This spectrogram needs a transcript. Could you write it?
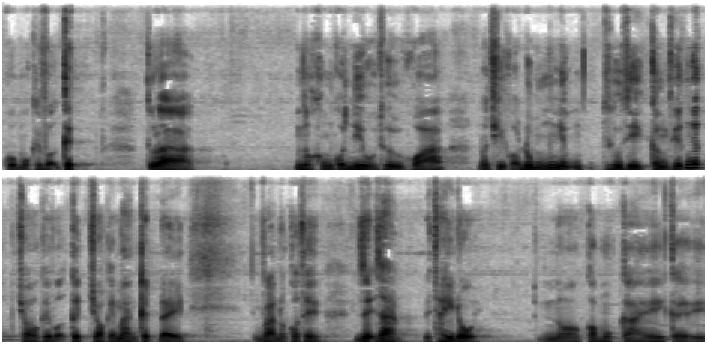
của một cái vở kịch tức là nó không có nhiều thứ quá nó chỉ có đúng những thứ gì cần thiết nhất cho cái vở kịch cho cái màn kịch đấy. Và nó có thể dễ dàng để thay đổi. Nó có một cái cái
